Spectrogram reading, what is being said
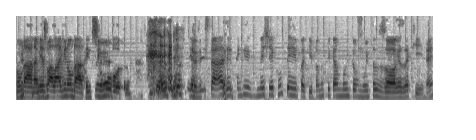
Não dá, na mesma live não dá, tem que ser um ou outro. Então, assim, a, gente tá, a gente tem que mexer com o tempo aqui, para não ficar muito, muitas horas aqui, né?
